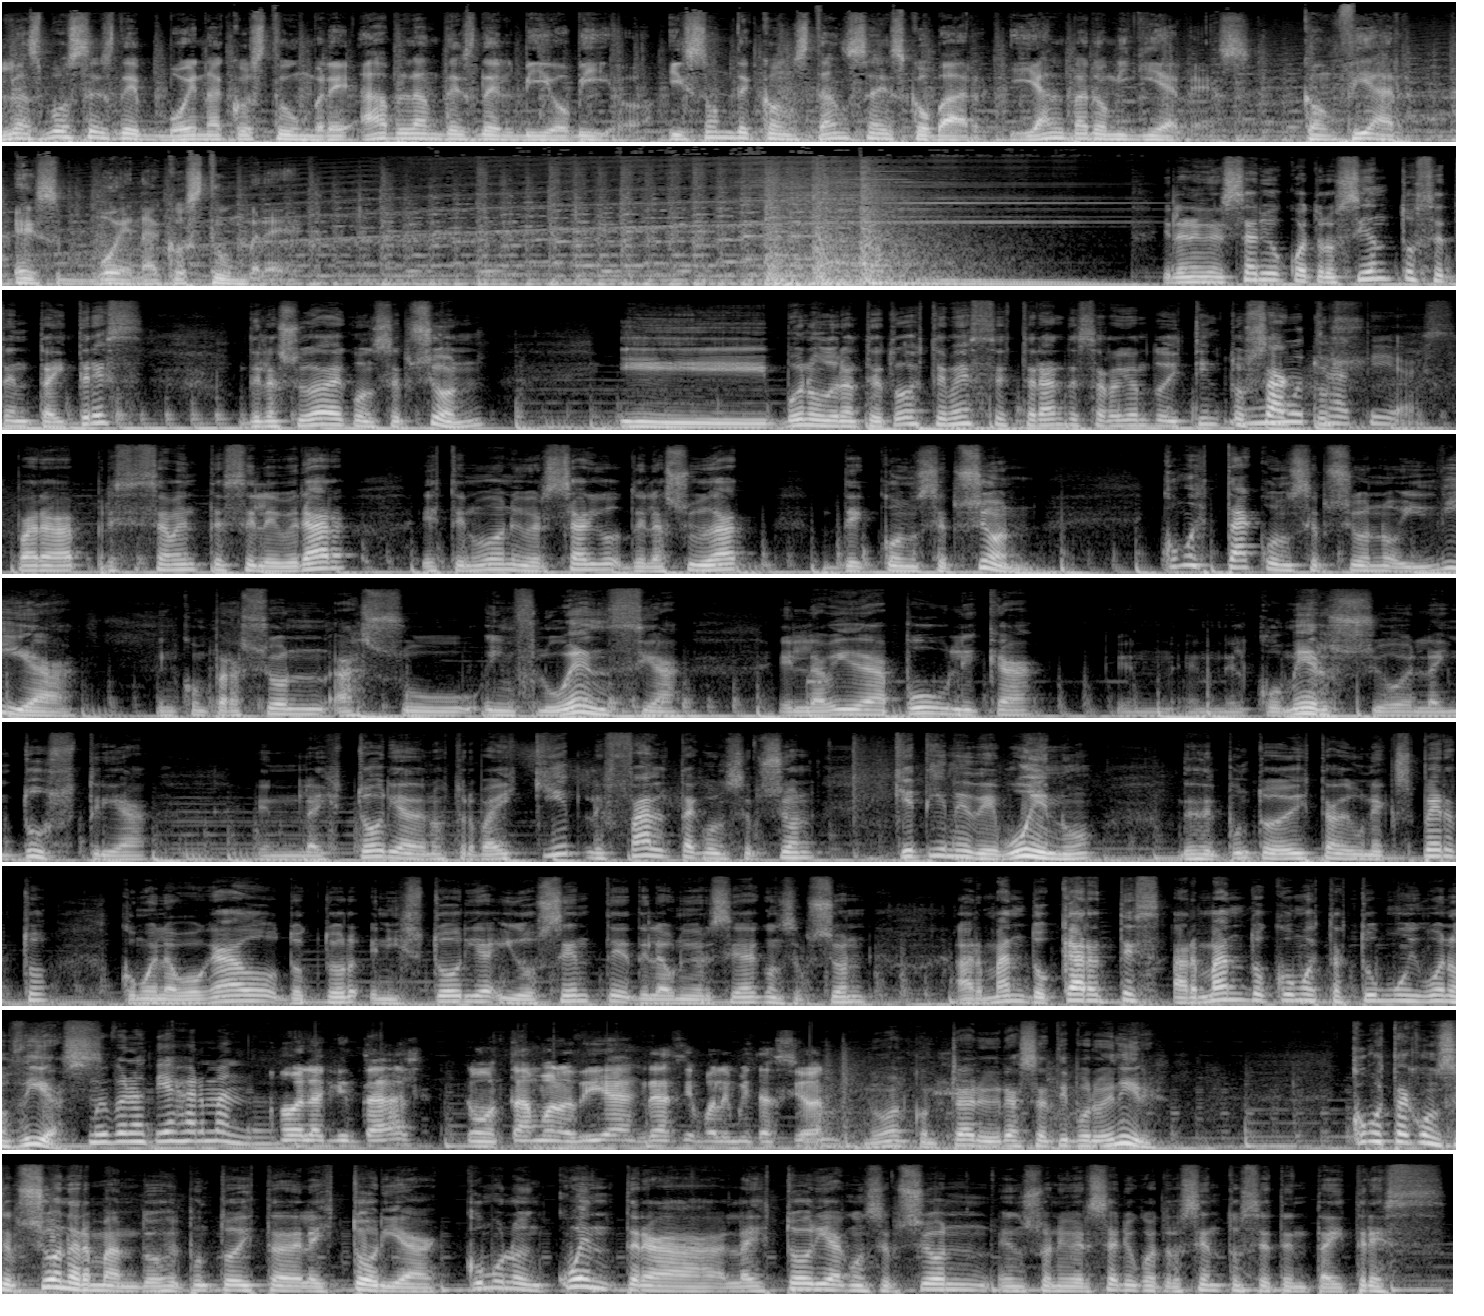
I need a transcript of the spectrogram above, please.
Las voces de Buena Costumbre hablan desde el Biobío y son de Constanza Escobar y Álvaro Migueles. Confiar es buena costumbre. El aniversario 473 de la ciudad de Concepción y bueno, durante todo este mes se estarán desarrollando distintos actos para precisamente celebrar este nuevo aniversario de la ciudad de Concepción. ¿Cómo está Concepción hoy día en comparación a su influencia en la vida pública, en, el comercio, en la industria, en la historia de nuestro país? ¿Qué le falta a Concepción? ¿Qué tiene de bueno desde el punto de vista de un experto como el abogado, doctor en historia y docente de la Universidad de Concepción, Armando Cartes. Armando, ¿cómo estás tú? Muy buenos días. Muy buenos días, Armando. Hola, ¿qué tal? ¿Cómo están? Buenos días. Gracias por la invitación. No, al contrario, gracias a ti por venir. ¿Cómo está Concepción, Armando, desde el punto de vista de la historia? ¿Cómo lo encuentra la historia Concepción en su aniversario 473?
